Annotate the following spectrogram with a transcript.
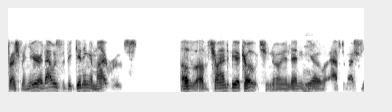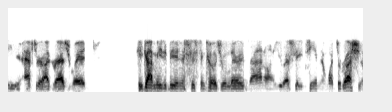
freshman year and that was the beginning of my roots of of trying to be a coach you know and then mm. you know after my senior after i graduated he got me to be an assistant coach with Larry Brown on a USA team that went to Russia.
